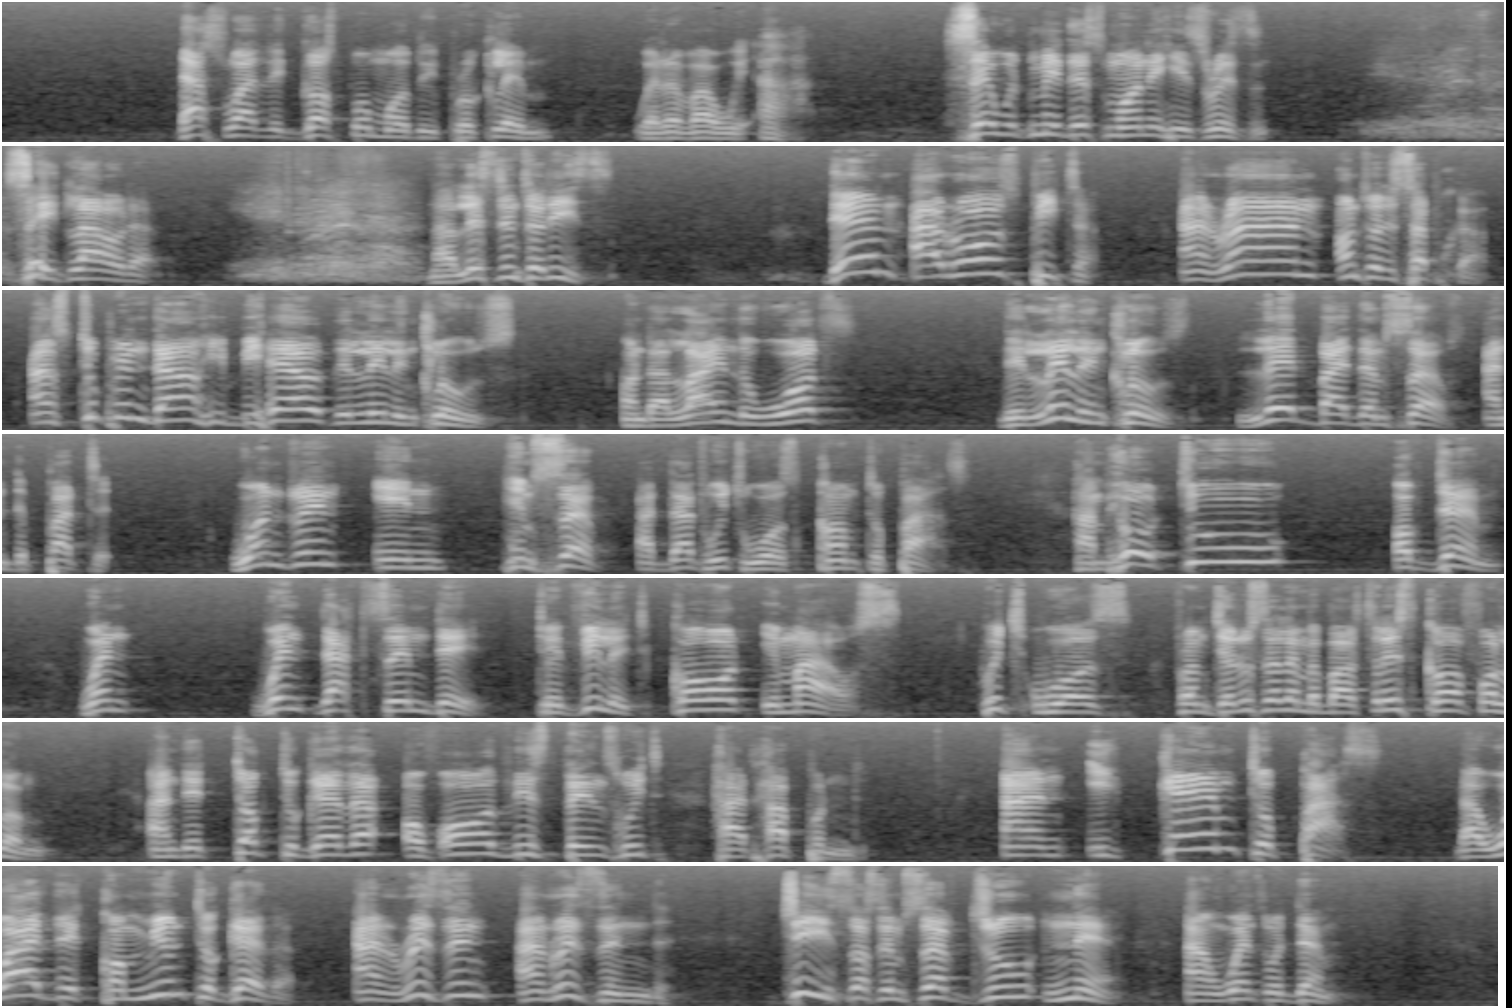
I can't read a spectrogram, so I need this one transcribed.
That's why the gospel must be proclaimed wherever we are. Say with me this morning, He's risen. He's risen. Say it louder. Now listen to this. Then arose Peter and ran unto the sepulchre, and stooping down, he beheld the linen clothes. Underline the words, the linen clothes, laid by themselves, and departed, wondering in himself at that which was come to pass. And behold, two of them went, went that same day to a village called Emmaus, which was from Jerusalem about three score furlongs and they talked together of all these things which had happened. And it came to pass that while they communed together and reasoned and reasoned, Jesus himself drew near and went with them.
